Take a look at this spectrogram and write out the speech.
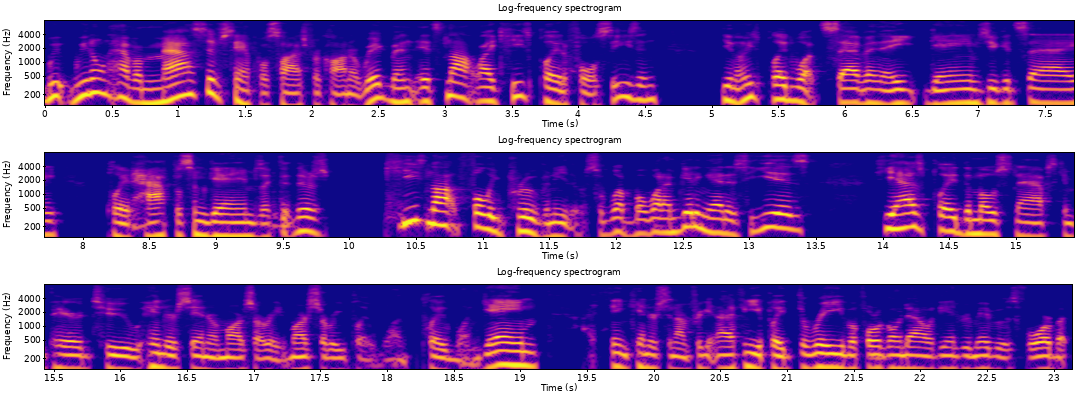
We, we don't have a massive sample size for Conner Weigman. It's not like he's played a full season. You know, he's played what, seven, eight games, you could say, played half of some games. Like there's, he's not fully proven either. So what, but what I'm getting at is he is he has played the most snaps compared to Henderson or Marcel Reed. Marcel Reed played one played one game. I think Henderson, I'm forgetting, I think he played three before going down with the injury. Maybe it was four. But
